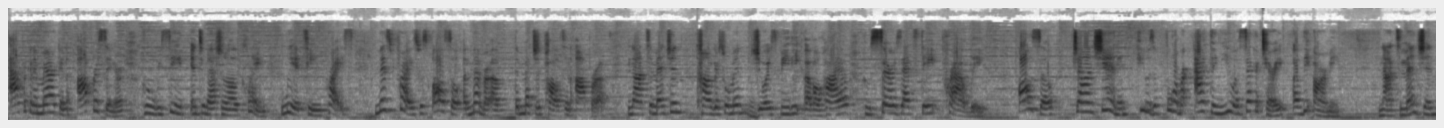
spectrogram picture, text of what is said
African American opera singer who received international acclaim, Leontyne Price. Miss Price was also a member of the Metropolitan Opera. Not to mention Congresswoman Joyce Beatty of Ohio, who serves that state proudly. Also, John Shannon, he was a former acting U.S. Secretary of the Army. Not to mention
